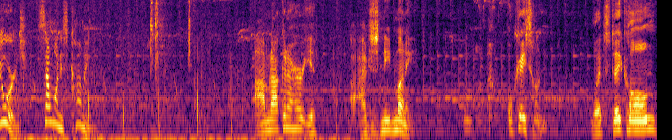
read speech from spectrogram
George, someone is coming. I'm not gonna hurt you. I just need money. Okay, son. Let's stay calm.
